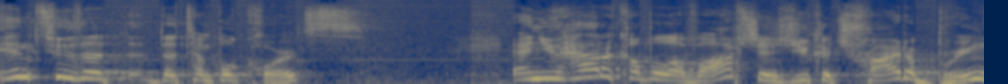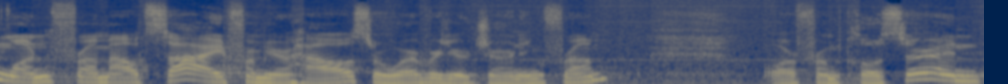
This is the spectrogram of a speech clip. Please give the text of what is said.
into the, the temple courts. And you had a couple of options. You could try to bring one from outside, from your house or wherever you're journeying from, or from closer, and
